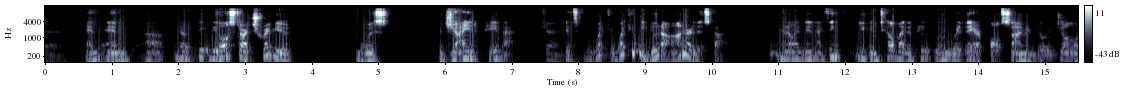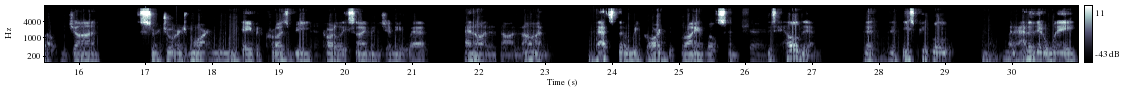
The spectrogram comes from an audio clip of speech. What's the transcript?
and and uh, you know the, the All Star tribute was a giant payback. Sure. It's what what can we do to honor this guy? You know, and then I think you can tell by the people who were there: Paul Simon, Billy Joel, Elton John, Sir George Martin, David Crosby. Carly Simon, Jimmy Webb, and on and on and on. That's the regard that Brian Wilson Sure. is held in that, that these people went out of their way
